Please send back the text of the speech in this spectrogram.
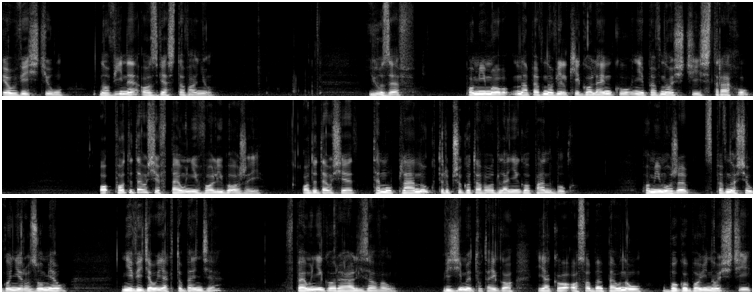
i obwieścił nowinę o zwiastowaniu. Józef, pomimo na pewno wielkiego lęku, niepewności, strachu, poddał się w pełni woli Bożej. Oddał się temu planu, który przygotował dla niego Pan Bóg. Pomimo, że z pewnością go nie rozumiał, nie wiedział, jak to będzie, w pełni go realizował. Widzimy tutaj go jako osobę pełną bogobojności,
